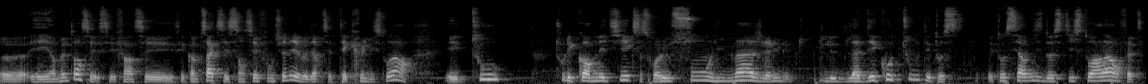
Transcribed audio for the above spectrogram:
euh, et en même temps, c'est comme ça que c'est censé fonctionner. Je veux dire, c'est t'écris une histoire et tout, tous les corps de métier, que ce soit le son, l'image, la, déco, tout est au, service de cette histoire-là, en fait.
